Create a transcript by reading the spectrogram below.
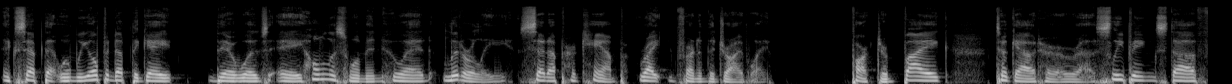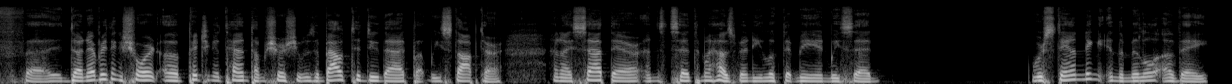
Except that when we opened up the gate, there was a homeless woman who had literally set up her camp right in front of the driveway, parked her bike, took out her uh, sleeping stuff, uh, done everything short of pitching a tent. I'm sure she was about to do that, but we stopped her. And I sat there and said to my husband, he looked at me and we said, we're standing in the middle of a,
